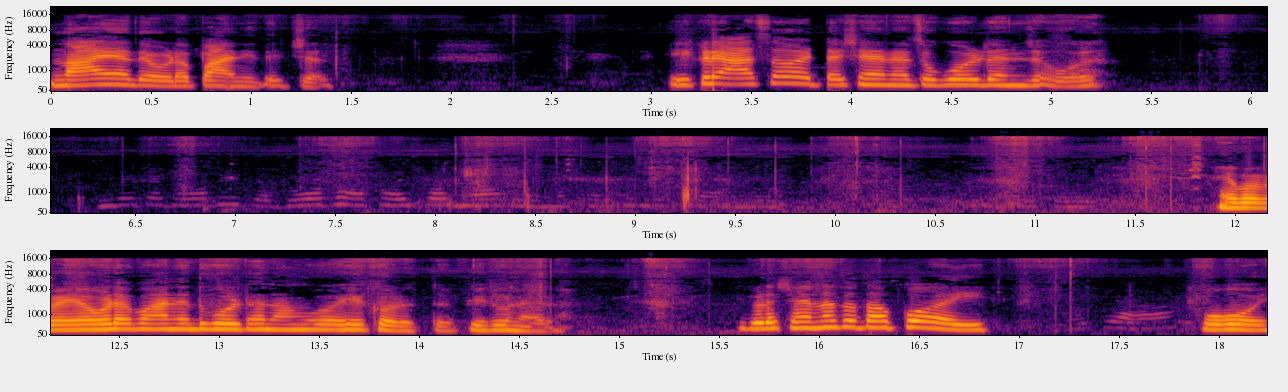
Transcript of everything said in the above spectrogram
नाही आहे तेवढं पाणी त्याच्यात. इकडे असं वाटतं शेणाचं गोल्डन जवळ. हे बघा एवढ्या पाण्यात गोल्डन आंघोळ हे करतो फिरून आला इकडे शेणाचा ताप आई. होय.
